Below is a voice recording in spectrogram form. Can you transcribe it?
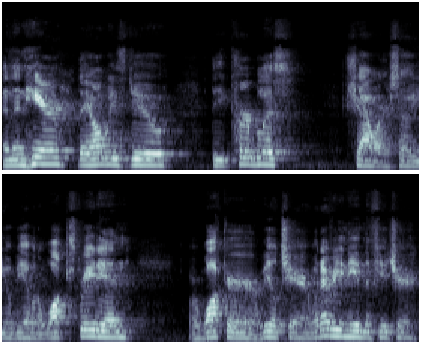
And then here, they always do the curbless shower. So you'll be able to walk straight in or walker or wheelchair, whatever you need in the future.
